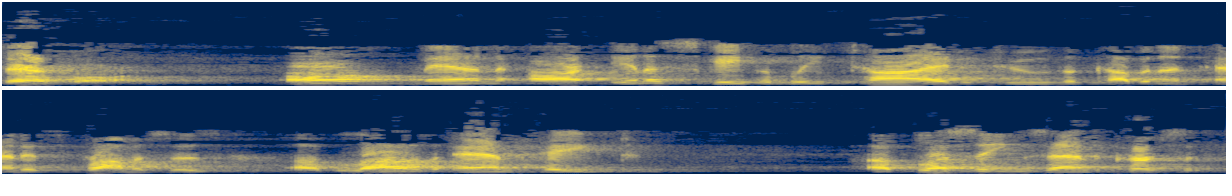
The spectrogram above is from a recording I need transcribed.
Therefore, all men are inescapably tied to the covenant and its promises of love and hate, of blessings and curses.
